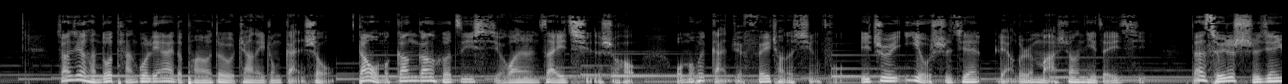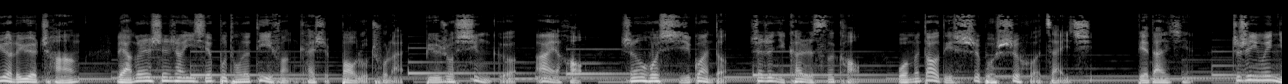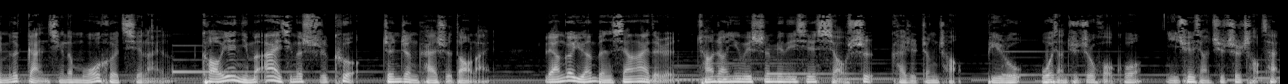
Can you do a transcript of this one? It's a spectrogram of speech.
相信很多谈过恋爱的朋友都有这样的一种感受：当我们刚刚和自己喜欢的人在一起的时候，我们会感觉非常的幸福，以至于一有时间，两个人马上腻在一起。但随着时间越来越长，两个人身上一些不同的地方开始暴露出来，比如说性格、爱好、生活习惯等，甚至你开始思考。我们到底适不适合在一起？别担心，这是因为你们的感情的磨合期来了，考验你们爱情的时刻真正开始到来。两个原本相爱的人，常常因为身边的一些小事开始争吵，比如我想去吃火锅，你却想去吃炒菜；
